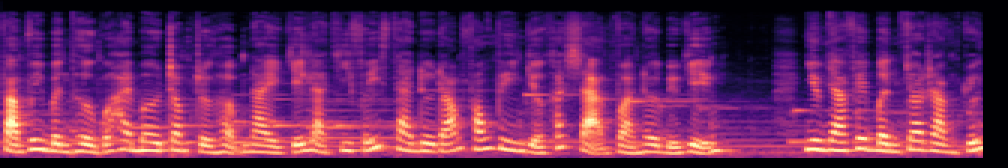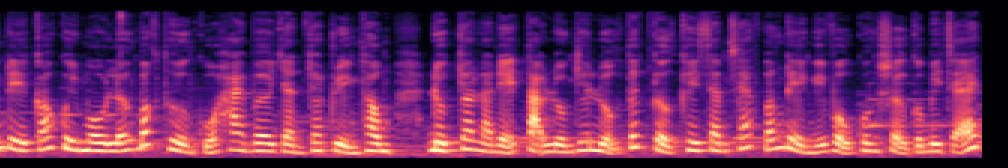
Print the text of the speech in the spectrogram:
Phạm vi bình thường của Hyper trong trường hợp này chỉ là chi phí xe đưa đón phóng viên giữa khách sạn và nơi biểu diễn. Nhiều nhà phê bình cho rằng chuyến đi có quy mô lớn bất thường của Hyper dành cho truyền thông được cho là để tạo luồng dư luận tích cực khi xem xét vấn đề nghĩa vụ quân sự của BTS.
